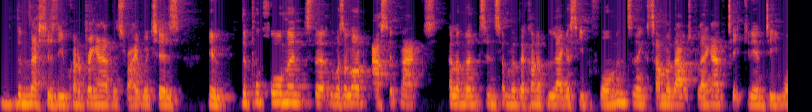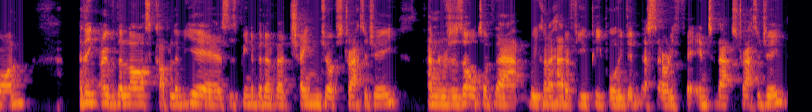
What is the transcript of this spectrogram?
the message that you kind of bring out of this, right? Which is, you know, the performance that there was a lot of asset backed elements in some of the kind of legacy performance. I think some of that was playing out particularly in D1. I think over the last couple of years, there's been a bit of a change of strategy. And as a result of that, we kind of had a few people who didn't necessarily fit into that strategy.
